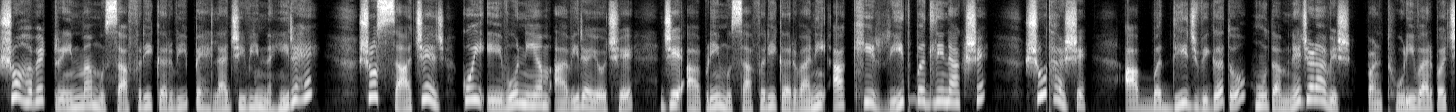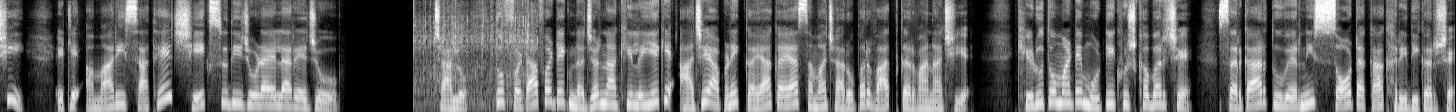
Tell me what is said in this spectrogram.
શું હવે ટ્રેનમાં મુસાફરી કરવી પહેલા જેવી નહીં રહે? શું સાચે જ કોઈ એવો નિયમ આવી રહ્યો છે, જે આપણી મુસાફરી કરવાની આખી રીત બદલી નાખશે? શું થશે? આ બધી જ વિગતો હું તમને જણાવીશ, પણ થોડી વાર પછી એટલે અમારી સાથે છેક સુધી જોડાયેલા રહેજો. ચાલો, તો ફટાફટ એક નજર નાખી લઈએ કે આજે આપણે કયા કયા સમાચારો પર વાત કરવાના છીએ. ખેડૂતો માટે મોટી ખુશખબર છે, સરકાર તુવેરની સો ખરીદી કરશે.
